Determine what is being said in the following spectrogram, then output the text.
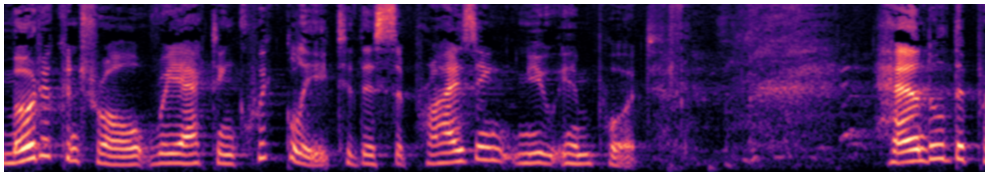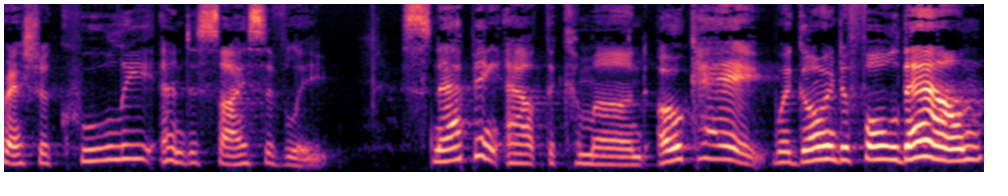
Motor control, reacting quickly to this surprising new input, handled the pressure coolly and decisively, snapping out the command, okay, we're going to fall down.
